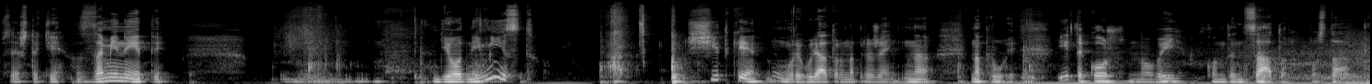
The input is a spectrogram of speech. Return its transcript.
все ж таки замінити діодний міст щітки, ну, регулятор напряжень, на, напруги. І також новий конденсатор поставити.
